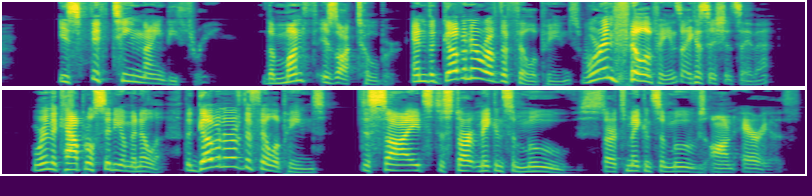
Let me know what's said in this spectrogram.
is 1593. The month is October. And the governor of the Philippines, we're in the Philippines, I guess I should say that. We're in the capital city of Manila. The governor of the Philippines decides to start making some moves, starts making some moves on areas.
